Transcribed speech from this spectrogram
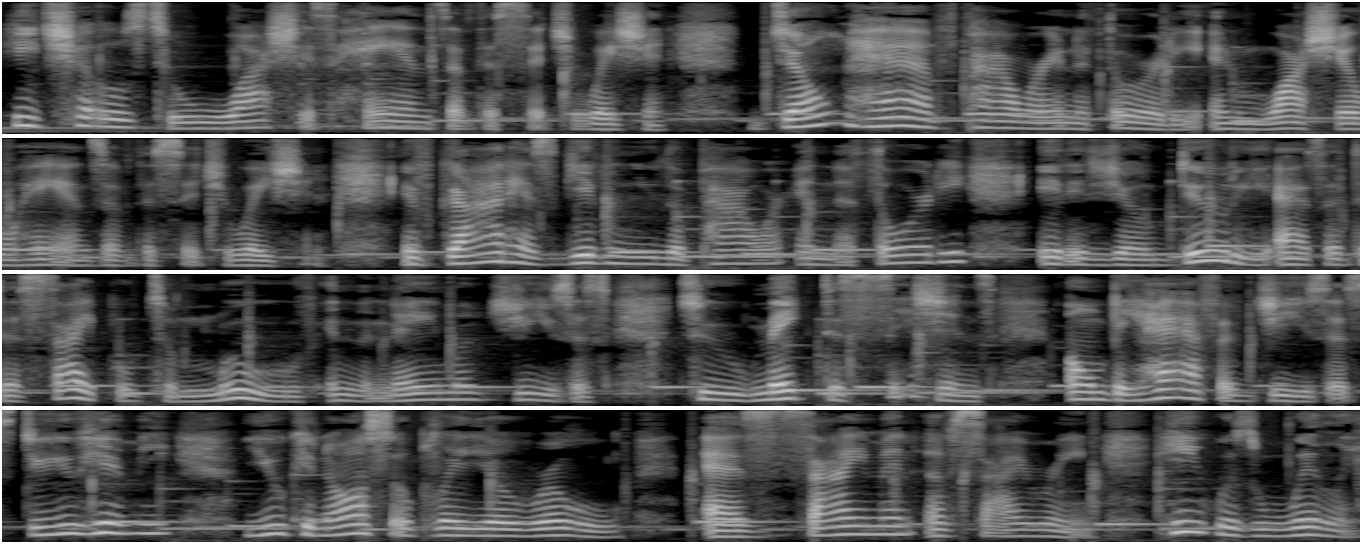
He chose to wash his hands of the situation. Don't have power and authority and wash your hands of the situation. If God has given you the power and authority, it is your duty as a disciple to move in the name of Jesus, to make decisions on behalf of Jesus. Do you hear me? You can also play your role as Simon of Cyrene. He was willing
